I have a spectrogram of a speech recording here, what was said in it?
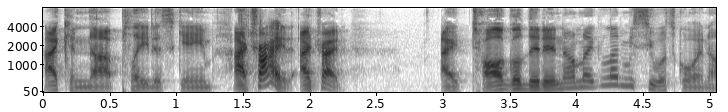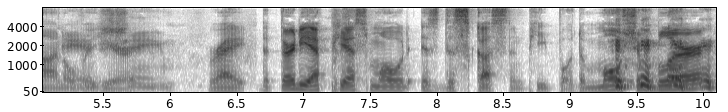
I cannot play this game. I tried, I tried. I toggled it in. I'm like, let me see what's going on over here. Shame right? The 30 FPS mode is disgusting, people. The motion blur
